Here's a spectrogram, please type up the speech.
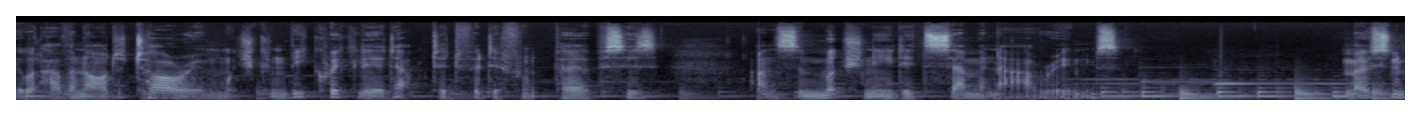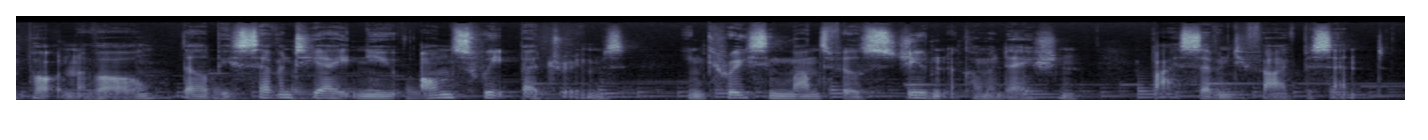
It will have an auditorium which can be quickly adapted for different purposes and some much needed seminar rooms. Most important of all, there'll be 78 new ensuite bedrooms, increasing Mansfield's student accommodation by 75%.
